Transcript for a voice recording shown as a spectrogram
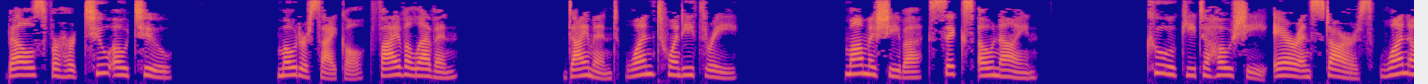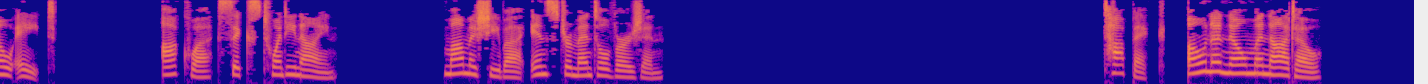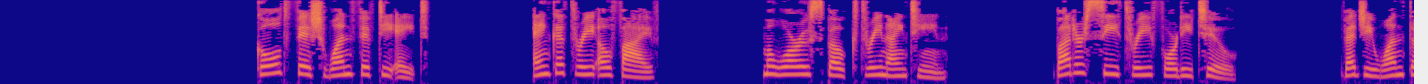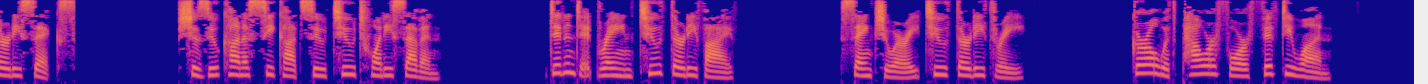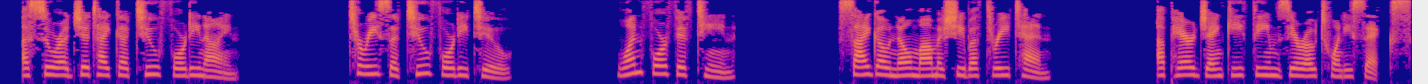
Bells for Her 202. Motorcycle 511. Diamond 123. Mamoshiba 609. Kuuki Tohoshi Air and Stars 108. Aqua 629. Mamoshiba instrumental version. Topic. Onna no Minato. Goldfish 158 Anka 305 Mawaru Spoke 319 Butter C 342 Veggie 136 Shizukana Sikatsu 227 Didn't It Rain 235 Sanctuary 233 Girl with Power 451 Asura Jitaika 249 Teresa 242 1415 Saigo no Mamoshiba 310 A pair Janki theme 026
